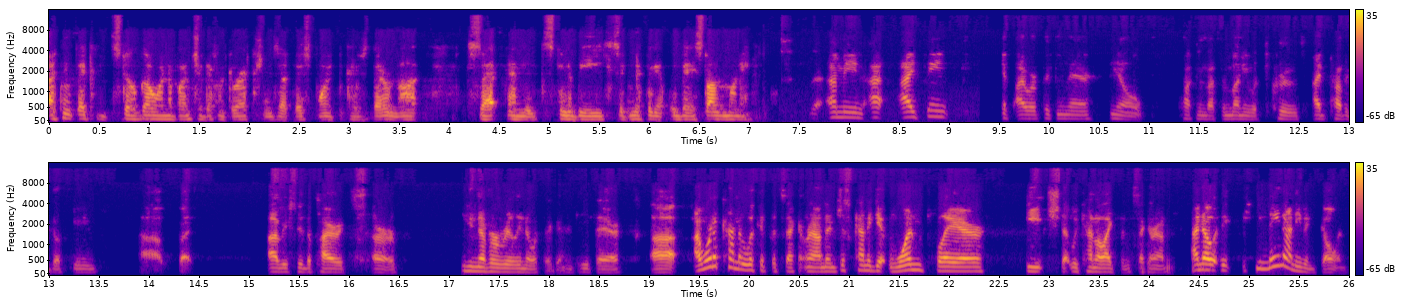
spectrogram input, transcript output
I think they could still go in a bunch of different directions at this point because they're not set, and it's going to be significantly based on money. I mean, I, I think if I were picking there, you know, talking about the money with the Crews, I'd probably go Skenes. Uh, but obviously, the Pirates are, you never really know what they're going to do there. Uh, I want to kind of look at the second round and just kind of get one player each that we kind of like for the second round. I know it, he may not even go in.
